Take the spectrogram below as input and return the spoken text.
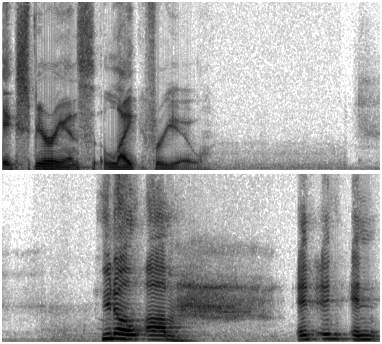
experience like for you? You know, um, in in in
